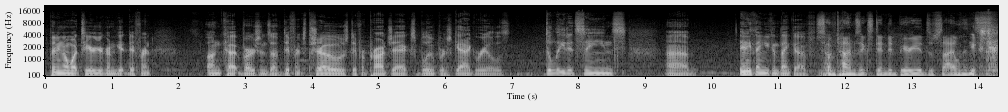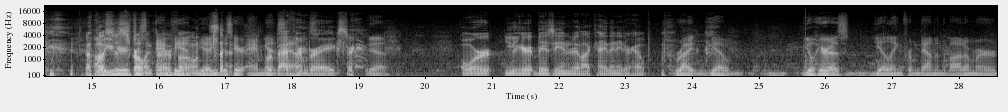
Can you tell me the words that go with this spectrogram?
depending on what tier, you're going to get different uncut versions of different shows, different projects, bloopers, gag reels, deleted scenes, uh, anything you can think of. Sometimes extended periods of silence. of All you just hear is just ambient. phones. Yeah, you just hear ambient or bathroom sounds. breaks, or, Yeah. or you hear it busy and be like, "Hey, they need our help." Right. Yeah. You'll hear us yelling from down in the bottom, or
